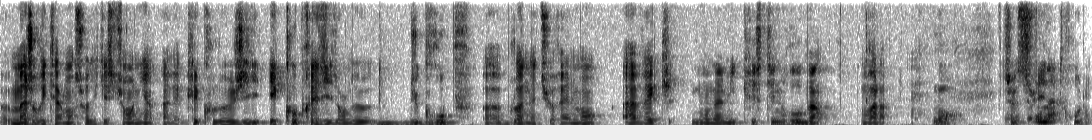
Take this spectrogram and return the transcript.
euh, majoritairement sur des questions en lien avec l'écologie et coprésident de- du groupe euh, Blois Naturellement avec mon amie Christine Robin. Voilà, Bon, je On suis a- trop long.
